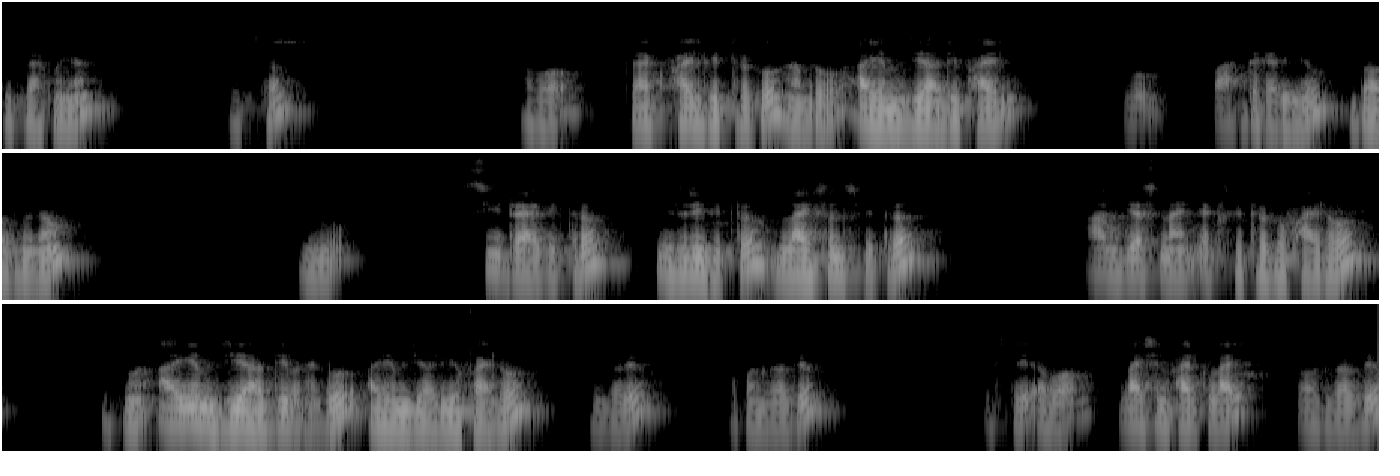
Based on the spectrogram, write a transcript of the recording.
टिक राख्नु यहाँ। ठिक छ। अब क्र्याक फाइलभित्रको हाम्रो आइएमजिआरडी फाइलको पाथ देखाइदिने हो। ब्राउजमा जाउँ। यो सी ड्राइभभित्र इजरीभित्र लाइसेन्सभित्र आरजिएस नाइन एक्सभित्रको फाइल हो। यसमा आइएमजिआरडी भनेको आइएमजिआरडी यो फाइल हो। गऱ्यो ओपन गरिदियो। त्यस्तै अब लाइसेन्स फाइलको लागि ब्राउज गरिदियो।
